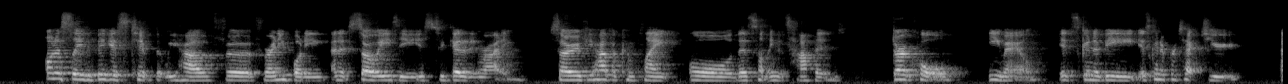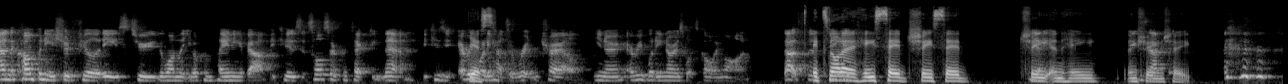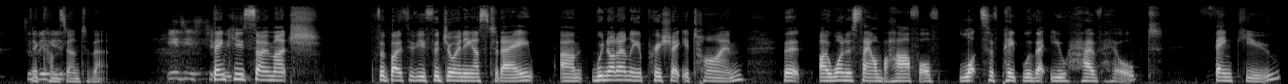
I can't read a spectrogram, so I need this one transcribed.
Honestly, the biggest tip that we have for, for anybody, and it's so easy, is to get it in writing. So if you have a complaint or there's something that's happened, don't call, email. It's going to be, it's going to protect you. And the company should feel at ease to the one that you're complaining about because it's also protecting them because everybody yes. has a written trail. You know, everybody knows what's going on. That's it's not a he said, she said, she yeah. and he and exactly. she and she. it comes down to that. Easiest Thank you so much for both of you for joining us today. Um, we not only appreciate your time, but I want to say on behalf of lots of people that you have helped, thank you.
